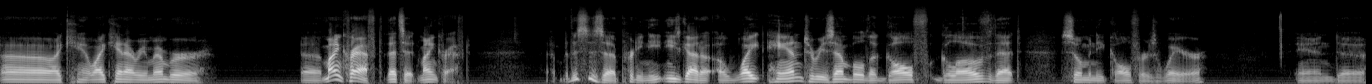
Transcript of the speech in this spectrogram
I can't, why can't I remember? Minecraft. That's it, Minecraft. But this is uh, pretty neat. He's got a, a, white hand to resemble the golf glove that so many golfers wear. And uh,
